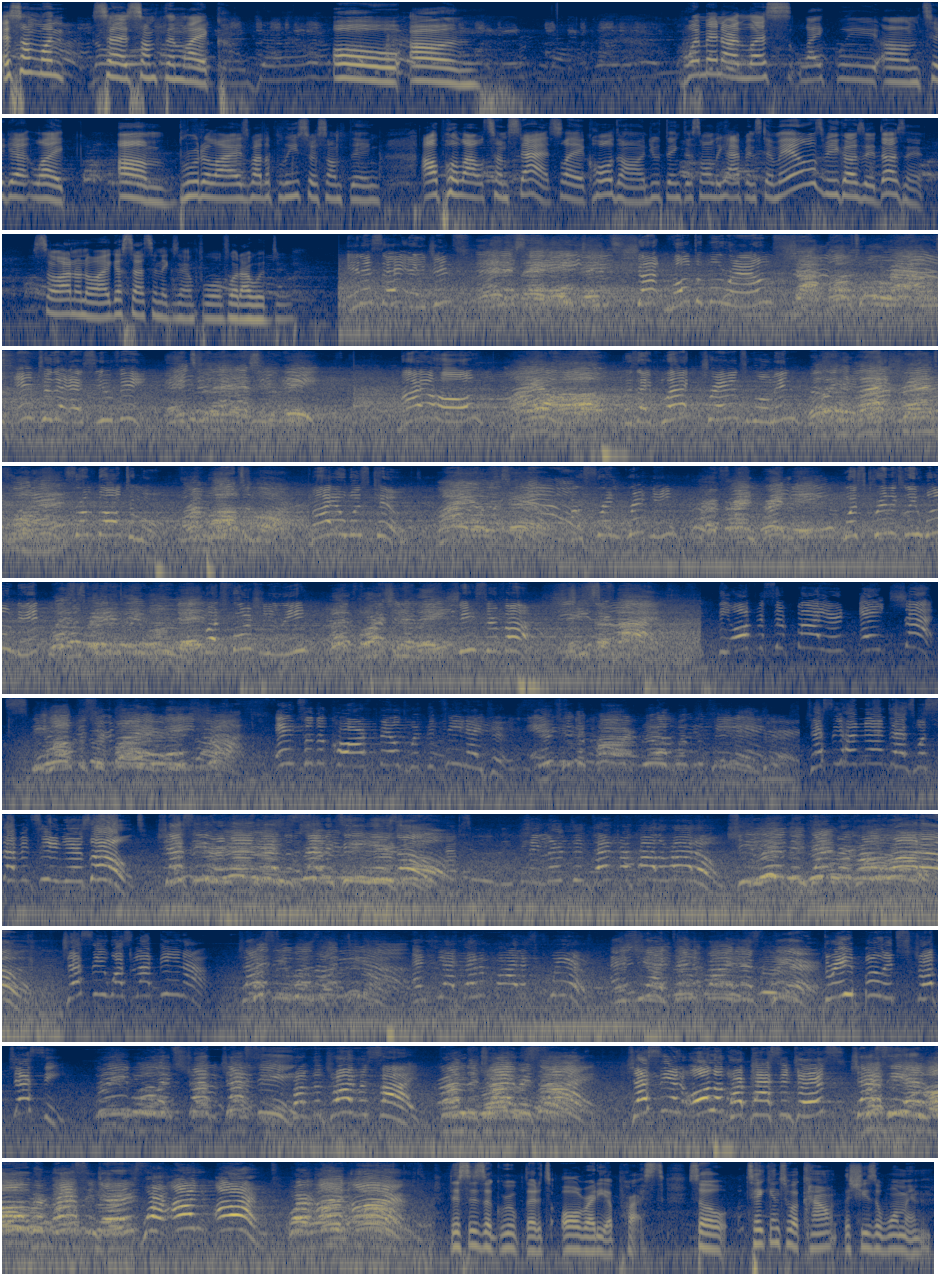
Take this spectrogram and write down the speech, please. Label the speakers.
Speaker 1: if someone says something like, "Oh, um, women are less likely um, to get like um, brutalized by the police or something," I'll pull out some stats like, "Hold on, you think this only happens to males because it doesn't." So I don't know. I guess that's an example of what I would do.
Speaker 2: NSA agents
Speaker 3: NSA agents
Speaker 2: shot multiple rounds
Speaker 3: shot multiple rounds
Speaker 2: into the SUV.
Speaker 3: into the SUV.
Speaker 2: Mya Hall
Speaker 3: Mya Hall
Speaker 2: was a black trans woman
Speaker 3: was a black trans woman
Speaker 2: from Baltimore.
Speaker 3: from Baltimore.
Speaker 2: Mya was killed.
Speaker 3: Mya was killed.
Speaker 2: Her friend Brittany
Speaker 3: Her friend Brittany
Speaker 2: was critically wounded,
Speaker 3: was critically wounded,
Speaker 2: but fortunately,
Speaker 3: but fortunately,
Speaker 2: she survived.
Speaker 3: she survived.
Speaker 2: The officer fired eight shots
Speaker 3: The officer fired eight shots
Speaker 2: into the car filled with the teenagers.
Speaker 3: into the car filled with the teenagers.
Speaker 2: Jessie Hernandez was 17 years old.
Speaker 3: Jessie Hernandez was 17 years old.
Speaker 2: She lived in Denver, Colorado.
Speaker 3: She lived in Denver, Colorado.
Speaker 2: Jessie was Latina,
Speaker 3: Jessie was Latina,
Speaker 2: and she identified as queer.
Speaker 3: and she identified as queer.
Speaker 2: Three bullets struck Jessie
Speaker 3: Three bullets struck Jessie
Speaker 2: from the driver's side.
Speaker 3: From the driver's side.
Speaker 2: Jessie and all of her passengers
Speaker 3: Jessie and all of her passengers
Speaker 2: were unarmed.
Speaker 3: were unarmed.
Speaker 4: this is a group that it's already oppressed. So take into account that she's a woman.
